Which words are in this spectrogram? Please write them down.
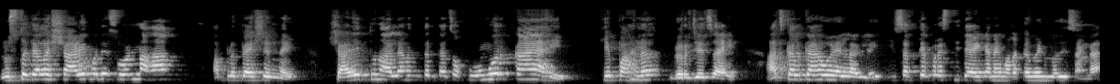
नुसतं त्याला शाळेमध्ये सोडणं हा आपलं पॅशन नाही. शाळेतून आल्यानंतर त्याचं होमवर्क काय आहे हे पाहणं गरजेचं आहे. आजकाल काय व्हायला लागले ही सत्य परिस्थिती आहे का नाही? मला कमेंटमध्ये सांगा.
